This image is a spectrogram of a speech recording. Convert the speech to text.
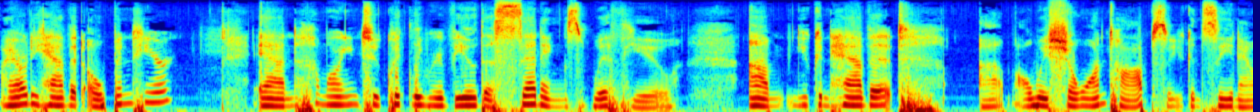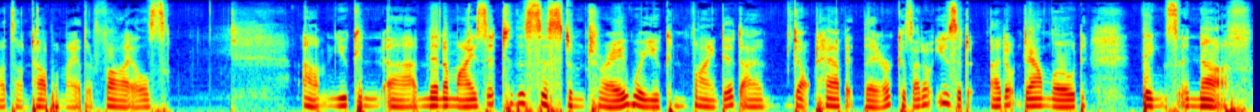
I already have it opened here and I'm going to quickly review the settings with you. Um, you can have it um, always show on top, so you can see now it's on top of my other files. Um, you can uh, minimize it to the system tray where you can find it. I don't have it there because I don't use it. I don't download things enough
